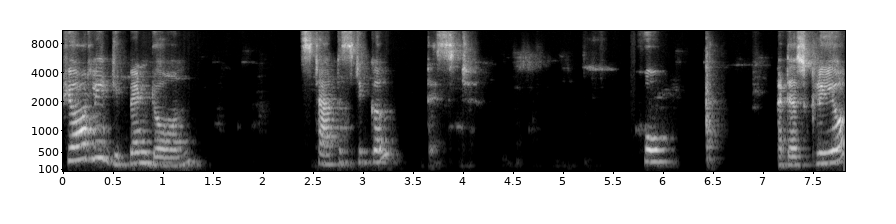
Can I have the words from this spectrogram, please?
purely depend on statistical test. Hope it is clear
